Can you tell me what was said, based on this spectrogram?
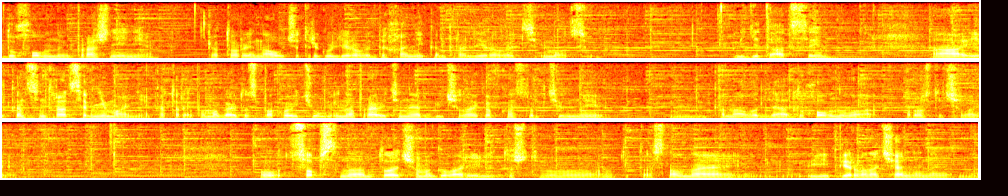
духовные упражнения, которые научат регулировать дыхание и контролировать эмоции. Медитации а, и концентрация внимания, которые помогают успокоить ум и направить энергию человека в конструктивные канала для духовного роста человека. Вот, собственно, то, о чем мы говорили, то, что вот это основная и первоначальная, наверное,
